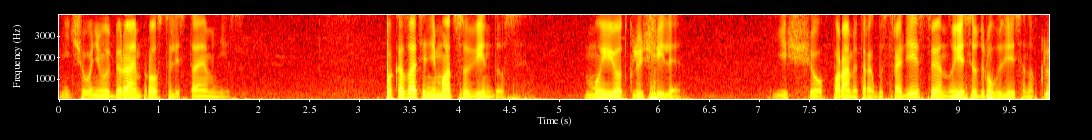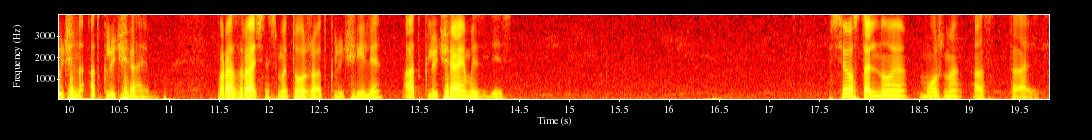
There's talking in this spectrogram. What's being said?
Ничего не выбираем, просто листаем вниз. Показать анимацию Windows. Мы ее отключили еще в параметрах быстродействия, но если вдруг здесь она включена, отключаем. Прозрачность мы тоже отключили. Отключаем и здесь. Все остальное можно оставить.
